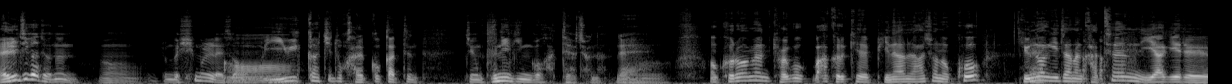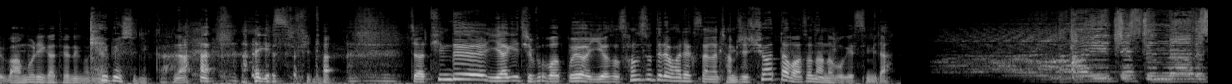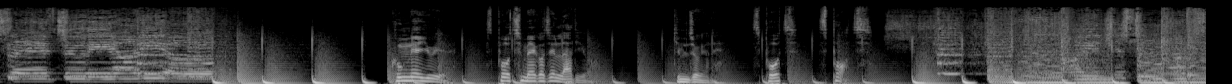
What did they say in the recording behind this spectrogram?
LG가 저는 어, 좀 더 힘을 내서 어. 2위까지도 갈 것 같은 지금 분위기인 것 같아요. 저는. 네. 어, 어, 그러면 결국 막 그렇게 비난을 하셔놓고 김동환 기자는 같은 이야기를 마무리가 되는 거네요. KBS니까. 아, 알겠습니다. 자, 팀들 이야기 짚어봤고요. 이어서 선수들의 활약상은 잠시 쉬었다 와서 나눠보겠습니다. 국내 유일 스포츠 매거진 라디오 김종현의 스포츠 스포츠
